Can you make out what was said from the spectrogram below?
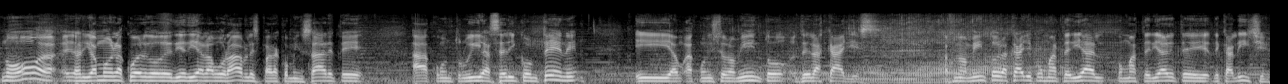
No, eh, haríamos el acuerdo de 10 días laborables para comenzar este, a construir, hacer y contener y acondicionamiento de las calles afinamiento de la calle con material, con material de, caliche.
